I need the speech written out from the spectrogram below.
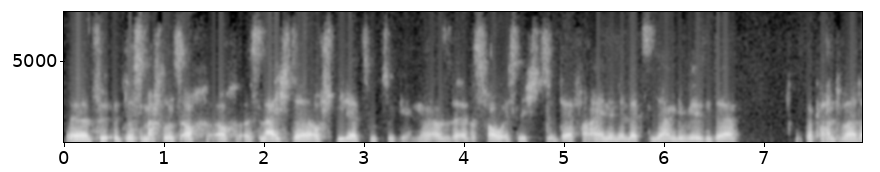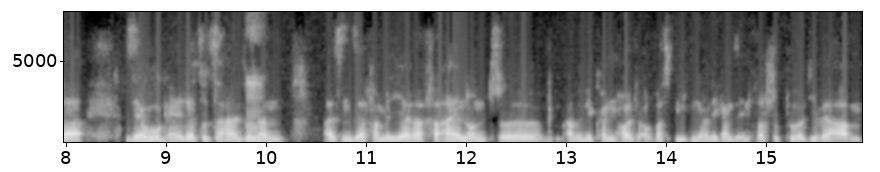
Äh, für, das macht uns auch, auch es leichter, auf Spieler zuzugehen. Ne? Also der FSV ist nicht der Verein in den letzten Jahren gewesen, der bekannt war, da sehr hohe Gelder zu zahlen, mhm. sondern als ein sehr familiärer Verein. Und äh, aber wir können heute auch was bieten. Ne? Die ganze Infrastruktur, die wir haben,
